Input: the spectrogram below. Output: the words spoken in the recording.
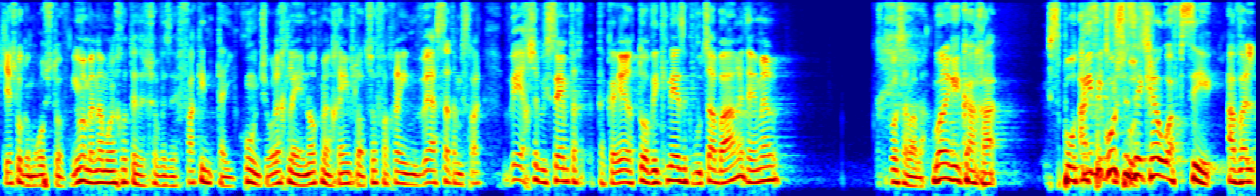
כי יש לו גם ראש טוב, אם הבן אדם הולך להיות עכשיו איזה fucking טייקון שהולך ליהנות מהחיים שלו עד סוף החיים, ועשה את המשחק, ועכשיו יסיים את הקריירה טוב, ויקנה איזה קבוצה בארץ, אני אומר, בוא סבבה. בוא נגיד ככה, ספורטיבית הסיכוי שזה. יקרה הוא אפסי, אבל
